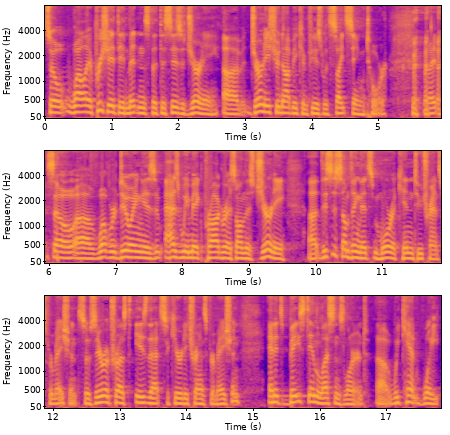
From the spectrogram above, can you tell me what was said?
So while I appreciate the admittance that this is a journey, uh, journey should not be confused with sightseeing tour, right? so uh, what we're doing is as we make progress on this journey, uh, this is something that's more akin to transformation. So zero trust is that security transformation, and it's based in lessons learned. Uh, we can't wait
